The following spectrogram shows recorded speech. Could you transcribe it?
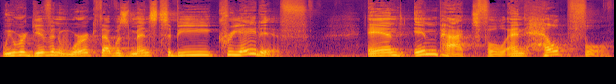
We were given work that was meant to be creative and impactful and helpful.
